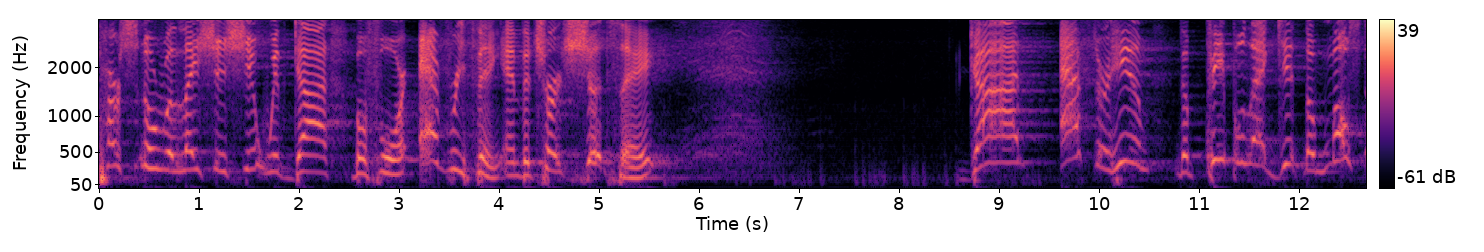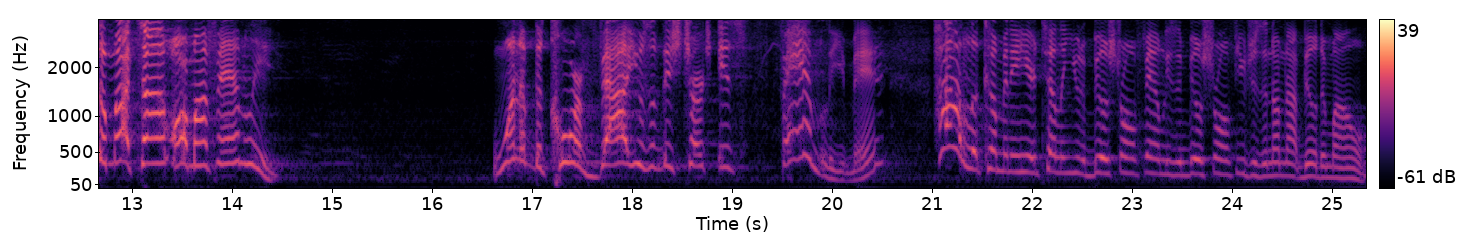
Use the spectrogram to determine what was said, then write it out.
personal relationship with God before everything. And the church should say, God, after him, the people that get the most of my time are my family. One of the core values of this church is family, man. How I look coming in here telling you to build strong families and build strong futures, and I'm not building my own?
